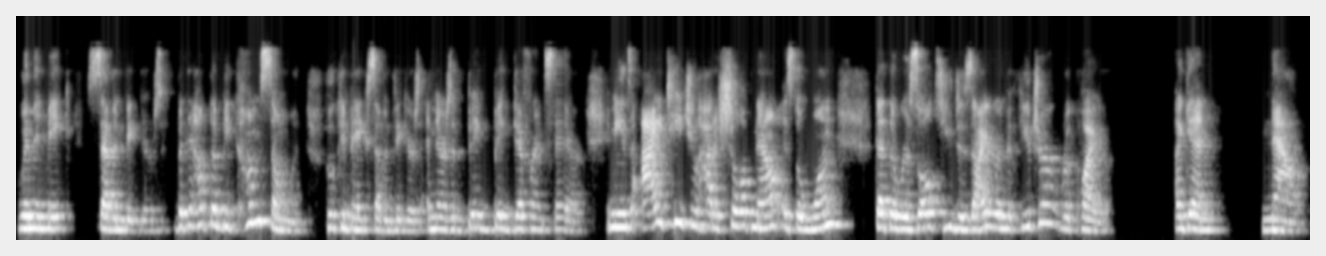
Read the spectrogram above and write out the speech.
women make seven figures, but to help them become someone who can make seven figures. And there's a big, big difference there. It means I teach you how to show up now as the one that the results you desire in the future require. Again, now.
